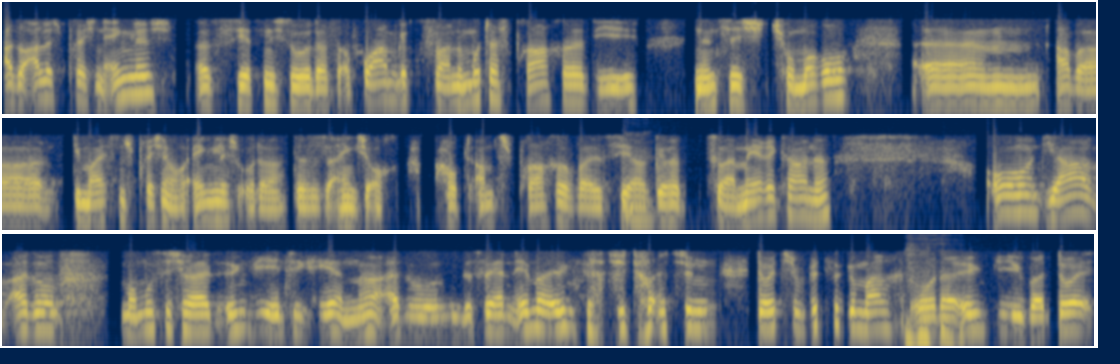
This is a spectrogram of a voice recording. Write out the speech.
Also alle sprechen Englisch. Es ist jetzt nicht so, dass auf Guam gibt es zwar eine Muttersprache, die nennt sich Chamorro, ähm, aber die meisten sprechen auch Englisch oder das ist eigentlich auch Hauptamtssprache, weil es ja gehört zu Amerika, ne? Und ja, also man muss sich halt irgendwie integrieren. Ne? Also es werden immer irgendwelche deutschen, deutschen Witze gemacht oder irgendwie über Deutsch.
